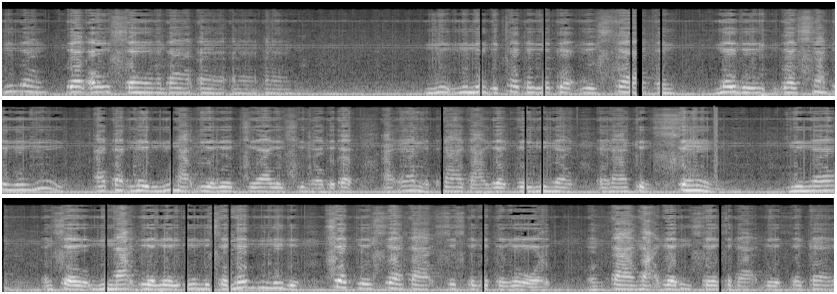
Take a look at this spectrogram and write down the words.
you know that old saying about, uh, uh, uh, you, you need to take a look at yourself and maybe there's something in you. I think maybe you might be a little jealous, you know, because I am the choir director, you know, and I can sing, you know, and so you might be a little envious. So maybe you need to check yourself out, sister, with the Lord, and find out what He says about this, okay?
